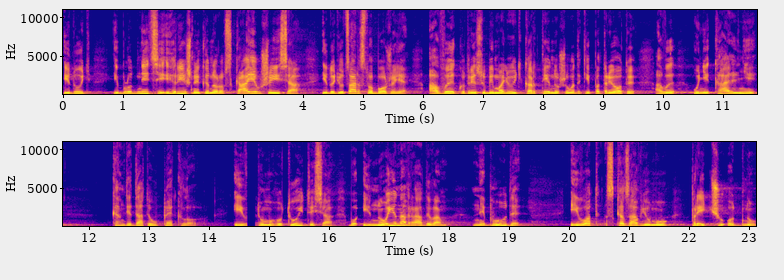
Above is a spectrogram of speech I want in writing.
ідуть і блудниці, і грішники, но розкаявшися, ідуть у Царство Божеє. А ви, котрі собі малюють картину, що ви такі патріоти, а ви унікальні кандидати в пекло. І в тому готуйтеся, бо іної награди вам не буде. І от сказав йому притчу одну.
